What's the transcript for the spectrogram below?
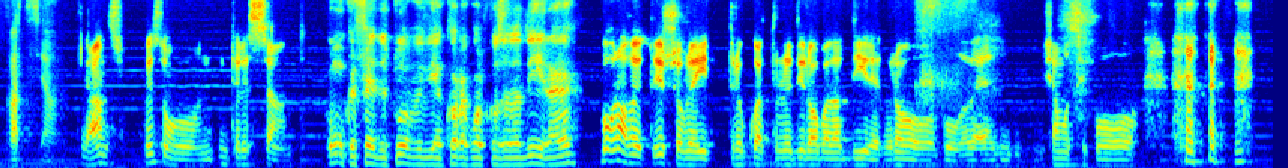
straziante. Anzi, questo è interessante. Comunque, Fede, tu avevi ancora qualcosa da dire? Eh? Boh, no, io avrei 3 o 4 ore di roba da dire, però, boh, vabbè, diciamo si può.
